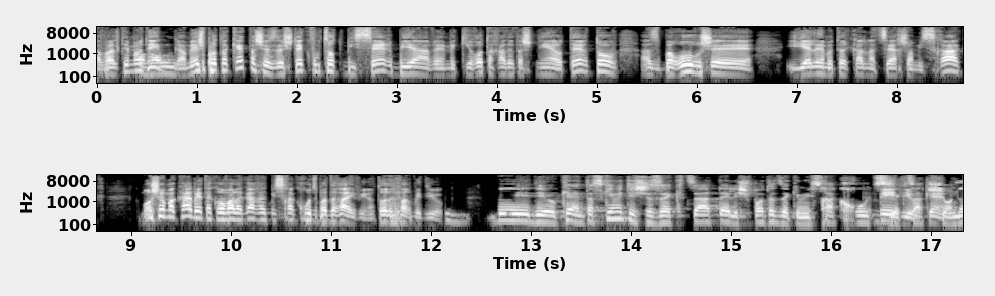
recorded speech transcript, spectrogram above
אבל אתם יודעים, אבל... גם יש פה את הקטע שזה שתי קבוצות מסרביה והן מכירות אחת את השנייה יותר טוב, אז ברור שיהיה להם יותר קל לנצח שם משחק. כמו שמכבי הייתה קרובה לקחת משחק חוץ בדרייבין, אותו דבר בדיוק. בדיוק, כן, תסכים איתי שזה קצת אה, לשפוט את זה כמשחק חוץ, בדיוק, זה קצת כן. שונה.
